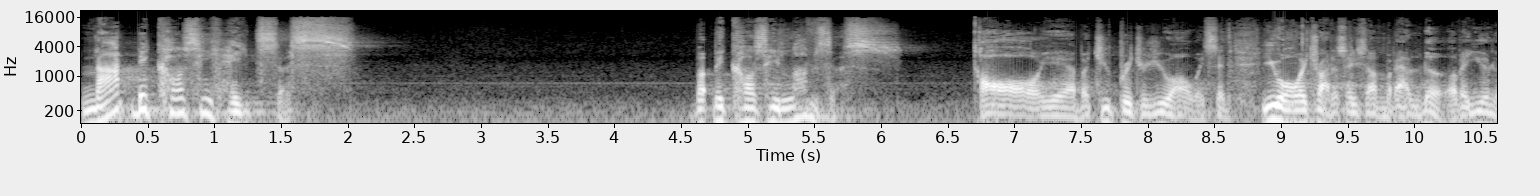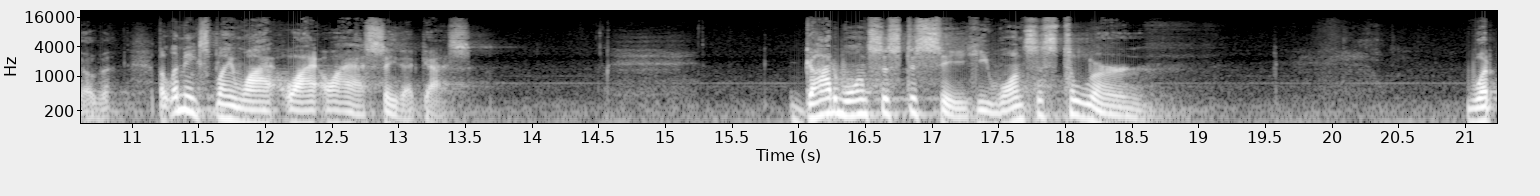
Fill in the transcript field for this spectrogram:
not because he hates us, but because he loves us. Oh, yeah, but you preachers, you always said, you always try to say something about love, and you know that. But let me explain why, why, why I say that, guys. God wants us to see, He wants us to learn what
